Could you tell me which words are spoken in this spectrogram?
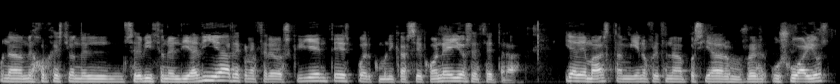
una mejor gestión del servicio en el día a día, reconocer a los clientes, poder comunicarse con ellos, etcétera. Y además también ofrecen la posibilidad a los usuarios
